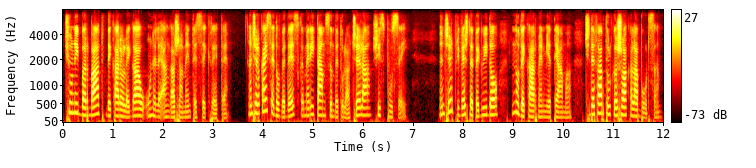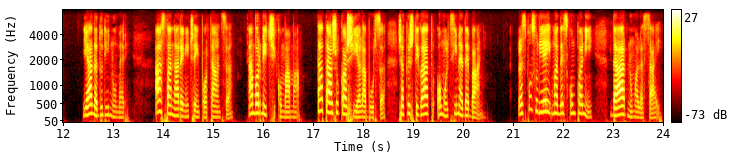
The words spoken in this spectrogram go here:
ci unui bărbat de care o legau unele angajamente secrete. Încercai să dovedesc că meritam zâmbetul acela și spusei. În ce privește pe Guido, nu de Carmen mi-e teamă, ci de faptul că joacă la bursă. Ea dădu din numeri. Asta n-are nicio importanță. Am vorbit și cu mama. Tata a jucat și el la bursă și a câștigat o mulțime de bani. Răspunsul ei mă descumpăni, dar nu mă lăsai.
